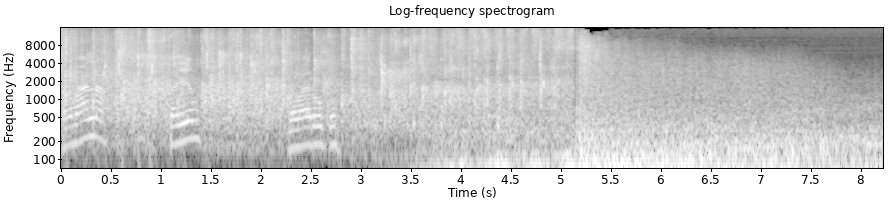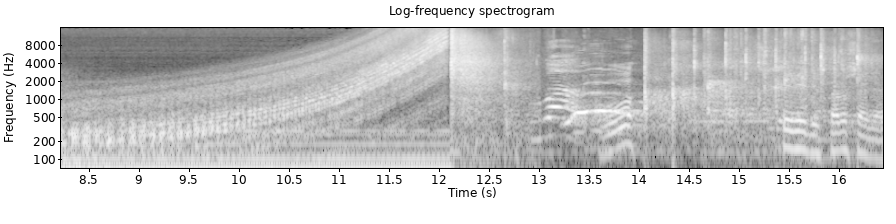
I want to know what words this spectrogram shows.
Нормально? Стоим. Давай руку. Ты видишь нарушение?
